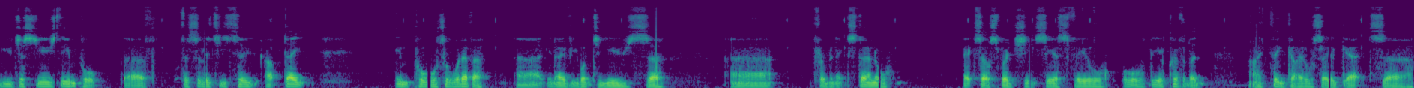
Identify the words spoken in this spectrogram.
you just use the import uh, facility to update, import, or whatever. Uh, you know, if you want to use uh, uh, from an external Excel spreadsheet, CSV, or, or the equivalent. I think I also get uh,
